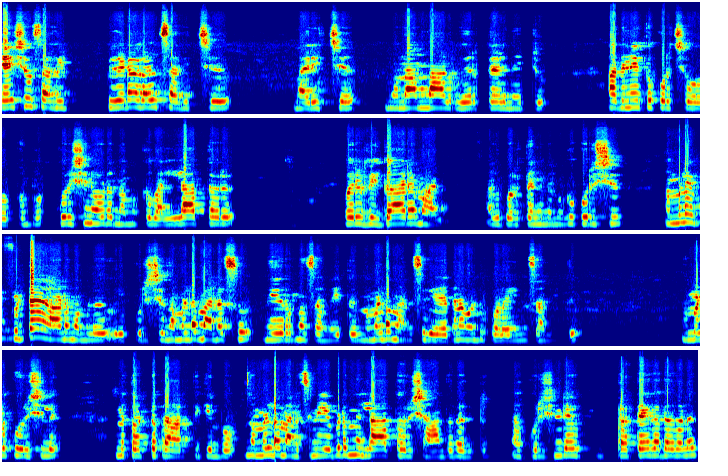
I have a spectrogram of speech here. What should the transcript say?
യേശു സഹി പീഡകൾ സഹിച്ച് മരിച്ച് മൂന്നാം നാൾ ഉയർത്തെഴുന്നേറ്റു. അതിനെയൊക്കെ കുറിച്ച് ഓർക്കുമ്പോൾ കുരിശിനോട് നമുക്ക് വല്ലാത്തൊരു ഒരു വികാരമാണ്. അതുപോലെ തന്നെ നമുക്ക് കുരിശ് നമ്മൾ എവിടെയാണ് നമ്മൾ ഒരു കുരിശ്. നമ്മളുടെ മനസ്സ് നീറുന്ന സമയത്ത് നമ്മളുടെ മനസ്സ് വേദന കൊണ്ട് പൊളയുന്ന സമയത്ത് നമ്മൾ കുരിശിൽ തൊട്ട് പ്രാർത്ഥിക്കുമ്പോൾ നമ്മളുടെ മനസ്സിന് എവിടെ നിന്നില്ലാത്ത ഒരു ശാന്തത കിട്ടും. കുരിശിന്റെ പ്രത്യേകതകൾ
